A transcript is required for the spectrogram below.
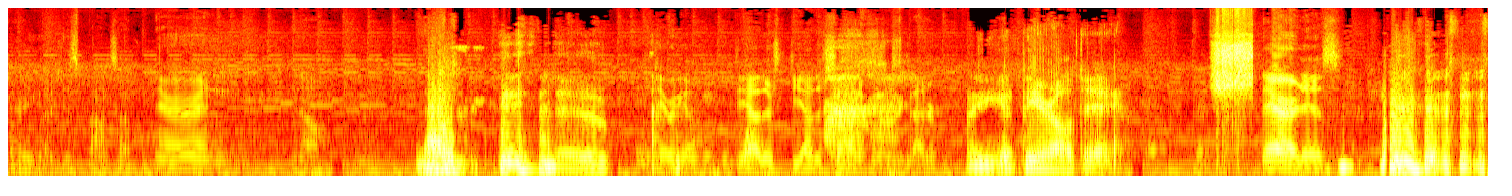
There you go, just bounce up there and no. No. no. There we go. The other the other side it works better. You could be here all day. There it is. At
